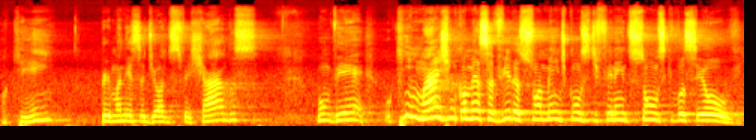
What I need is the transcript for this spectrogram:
Ok? Permaneça de olhos fechados. Vamos ver o que imagem começa a vir à sua mente com os diferentes sons que você ouve.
